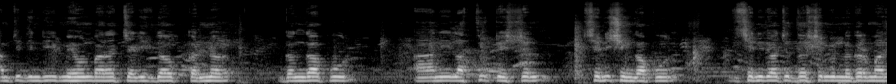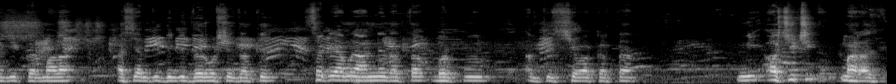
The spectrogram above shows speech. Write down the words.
आमची दिंडी मेहनबारा चाळीसगाव कन्नड गंगापूर आणि लातूर स्टेशन शनी शिंगापूर शनिदेवाचे दर्शन घेऊन नगरमार्गी करमाळा अशी आमची दिंडी दरवर्षी जाते. सगळे आम्हाला अन्नदाता भरपूर आमची सेवा करतात. मी अशिक्षित महाराज आहे.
